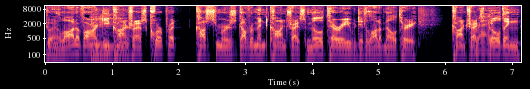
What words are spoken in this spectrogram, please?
doing a lot of R and D Mhm. contracts, corporate customers, government contracts, military. We did a lot of military contracts, Right. building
